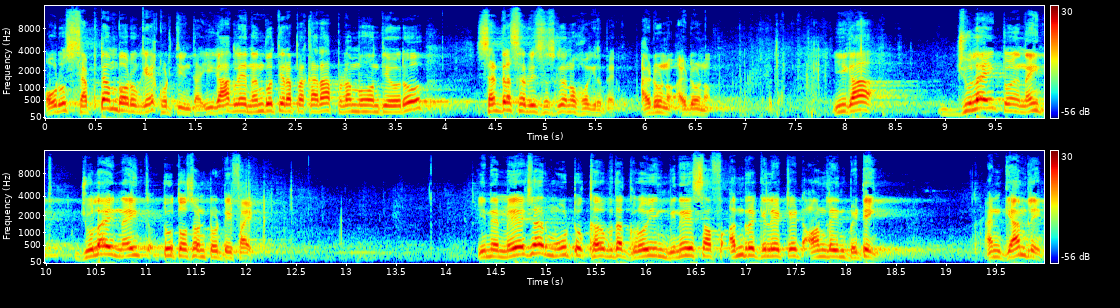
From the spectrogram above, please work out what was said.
ಅವರು ಸೆಪ್ಟೆಂಬರ್ಗೆ ಕೊಡ್ತೀನಿ ಅಂತ. ಈಗಾಗಲೇ ನನ್ಗೆ ಗೊತ್ತಿರೋ ಪ್ರಕಾರ ಪ್ರಣಬ್ ಮೊಹಂತಿಯವರು ಸೆಂಟ್ರಲ್ ಸರ್ವಿಸಸ್ಗೆ ಹೋಗಿರಬೇಕು. I don't know I don't know ಈಗ ಜುಲೈ ಟ್ವೆ ninth thousand twenty five in a major move to curb the growing menace of unregulated online betting and gambling,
